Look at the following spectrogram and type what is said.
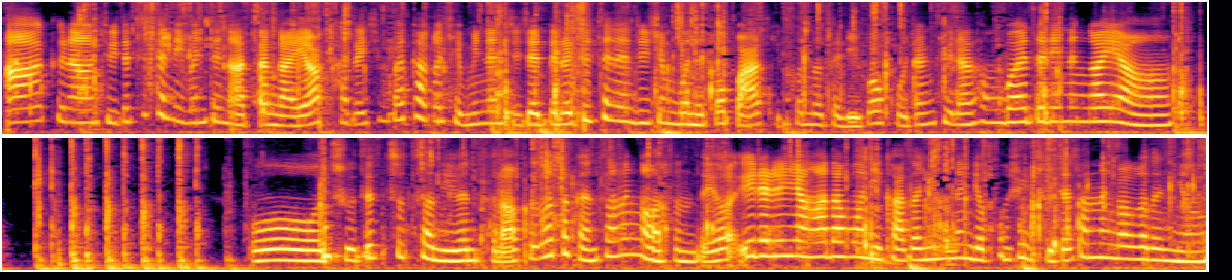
아 그럼 주제 추천 이벤트는 어떤가요? 가장 신박하고 재밌는 주제들을 추천해주신 분을 뽑아 기콘도 드리고 고장 출연 홍보해드리는 거요. 오 주제 추천 이벤트라 그것도 괜찮은 것 같은데요. 1일 1량 하다 보니 가장 힘든 게 보실 주제 찾는 거거든요.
